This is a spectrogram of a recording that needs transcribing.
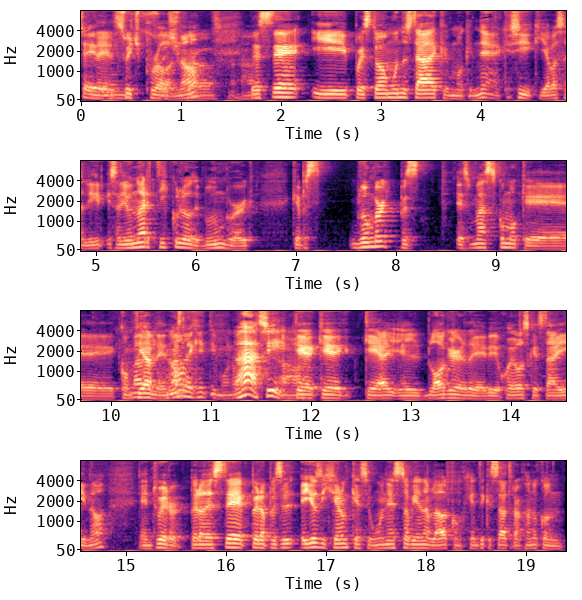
Sí, del Switch Pro, Switch ¿no? Pro, este, y pues todo el mundo estaba como que, "Nah, que sí, que ya va a salir. Y salió un artículo de Bloomberg, que pues Bloomberg pues es más como que confiable, Más- ¿no? Más legítimo, ¿no? Ah, sí, que, que, que el blogger de videojuegos que está ahí, ¿no? En Twitter. Pero este, pero pues ellos dijeron que según esto habían hablado con gente que estaba trabajando con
